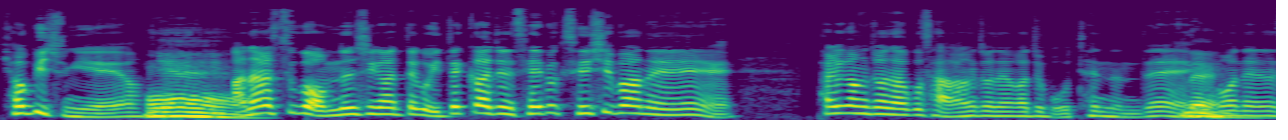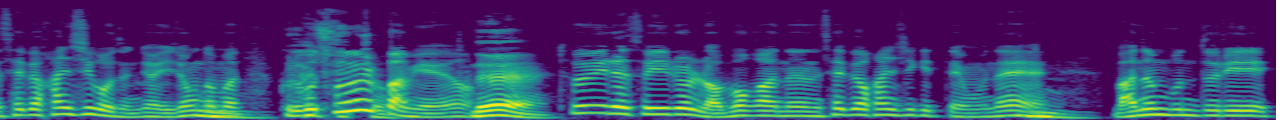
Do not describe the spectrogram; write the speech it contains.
협의 중이에요. 네. 안할 수가 없는 시간대고 이때까지는 새벽 3시 반에 8강전하고 4강전 해가지고 못했는데 네. 이번에는 새벽 1시거든요. 이 정도면 음, 그리고 토요일 밤이에요. 네. 토요일에서 일요일 넘어가는 새벽 1시기 때문에 음. 많은 분들이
